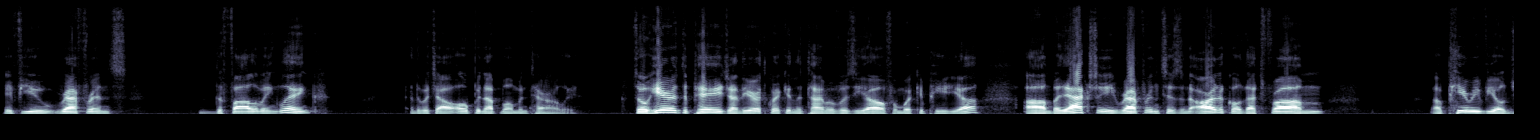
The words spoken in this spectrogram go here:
if you reference the following link, which I'll open up momentarily. So here's the page on the earthquake in the time of Uziel from Wikipedia, um, but it actually references an article that's from a peer-reviewed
